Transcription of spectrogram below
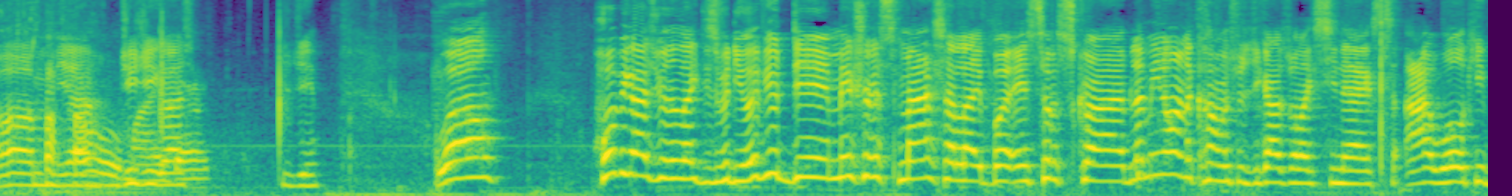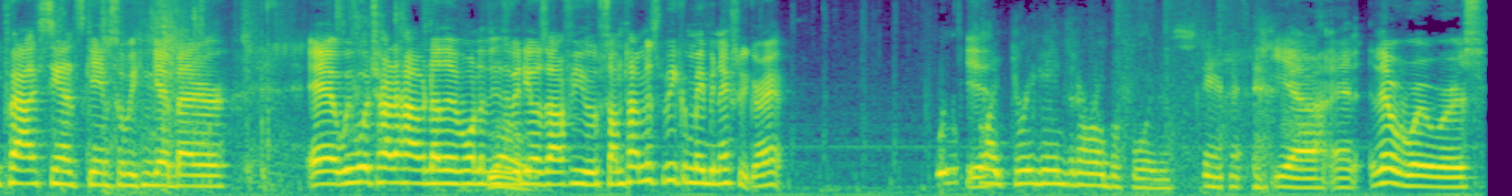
Um, yeah. Oh, GG, guys. God. GG. Well, hope you guys really liked this video. If you did, make sure to smash that like button, subscribe. Let me know in the comments what you guys would like to see next. I will keep practicing on this game so we can get better. And we will try to have another one of these videos out for you sometime this week or maybe next week, right? We Yeah. like three games in a row before this. Damn it. Yeah, and they were way worse.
